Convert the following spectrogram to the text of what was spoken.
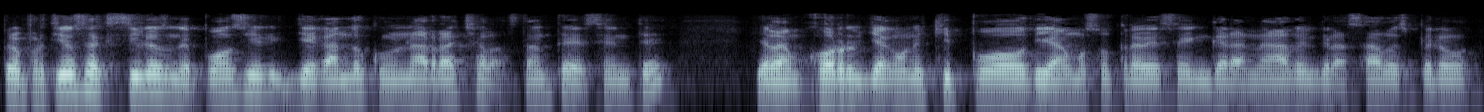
pero partidos accesibles donde podemos ir llegando con una racha bastante decente y a lo mejor llega un equipo, digamos, otra vez engranado, engrasado, espero,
